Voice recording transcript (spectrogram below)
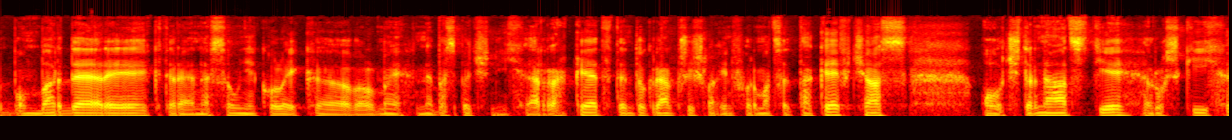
bombardéry, které nesou několik velmi nebezpečných raket. Tentokrát přišla informace také včas o 14 ruských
